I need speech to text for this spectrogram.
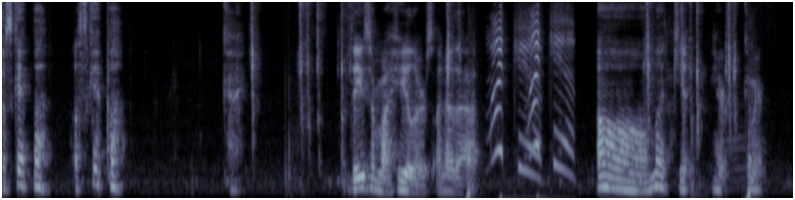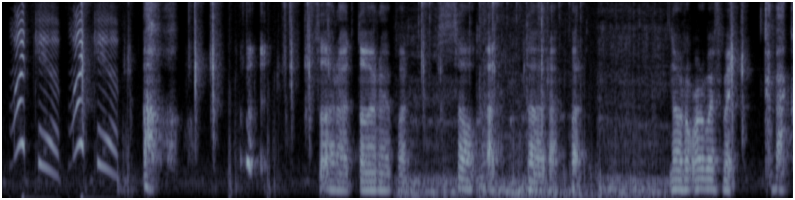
Escape-a. Escape-a. Okay. These are my healers. I know that. Mudkip! Oh, Mudkip. Here, come here. Mudkip! thought I thought I but so I thought I but no don't run away from me come back.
